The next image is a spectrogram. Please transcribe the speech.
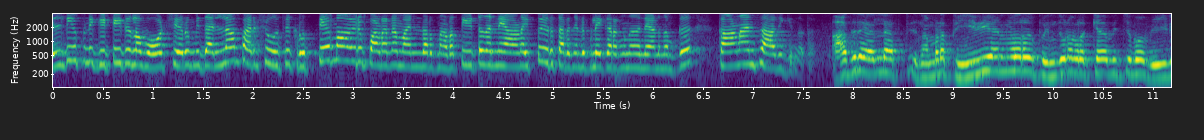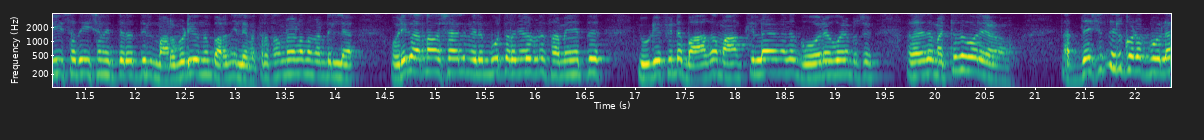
എൽ ഡി എഫിന് കിട്ടിയിട്ടുള്ള വോട്ട് ഷെയറും ഇതെല്ലാം പരിശോധിച്ച് കൃത്യമായ ഒരു പഠനം അൻവർ നടത്തിയിട്ട് തന്നെയാണ് ഇപ്പൊ ഒരു തെരഞ്ഞെടുപ്പിലേക്ക് ഇറങ്ങുന്നത് തന്നെയാണ് നമുക്ക് കാണാൻ സാധിക്കുന്നത്. അതിലെ അല്ല നമ്മുടെ പി വി അൻവർ പിന്തുണ പ്രഖ്യാപിച്ചപ്പോൾ വി ഡി സതീശൻ ഇത്തരത്തിൽ മറുപടി ഒന്നും പറഞ്ഞില്ല. പത്രസമ്മേളനം കണ്ടില്ല. ഒരു കാരണവശാലും നിലമ്പൂർ തെരഞ്ഞെടുപ്പിന്റെ സമയത്ത് യു ഡി എഫിന്റെ ഭാഗമാക്കില്ല എന്നൊക്കെ ഘോരഘോരം പക്ഷെ അതായത് മറ്റതുപോലെയാണോ? തദ്ദേശത്തിൽ കുഴപ്പമില്ല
